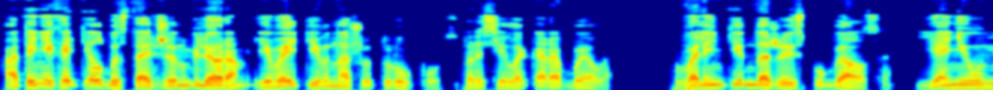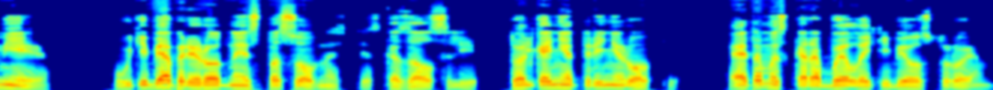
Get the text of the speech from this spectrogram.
«А ты не хотел бы стать жонглером и войти в нашу труппу?» – спросила Карабелла. Валентин даже испугался. «Я не умею». «У тебя природные способности», – сказал Слив. «Только нет тренировки. Это мы с Карабеллой тебе устроим.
